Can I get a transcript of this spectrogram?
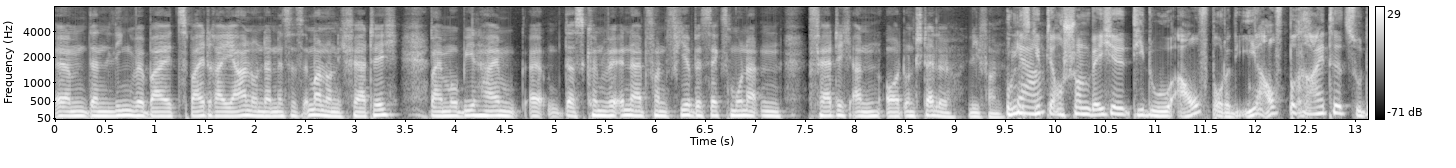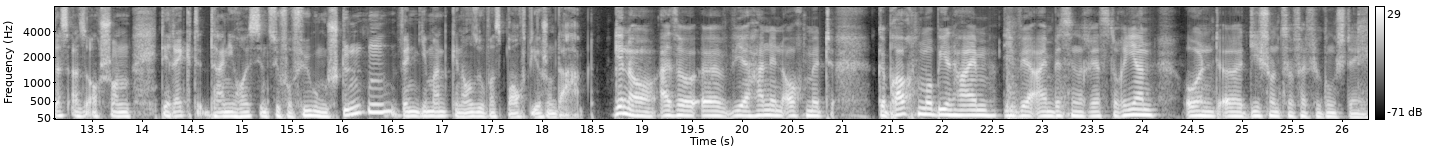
ähm, dann liegen wir bei zwei, drei Jahren und dann ist es immer noch nicht fertig. Beim Mobilheim, äh, das können wir innerhalb von vier bis sechs Monaten fertig an Ort und Stelle liefern. Und Ja. es gibt ja auch schon welche, die du auf oder die ihr aufbereitet, sodass also auch schon direkt Tiny Häuschen zur Verfügung stünden, wenn jemand genauso was braucht, wie ihr schon da habt. Genau, also äh, wir handeln auch mit gebrauchten Mobilheimen, die wir ein bisschen restaurieren und äh, die schon zur Verfügung stellen.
